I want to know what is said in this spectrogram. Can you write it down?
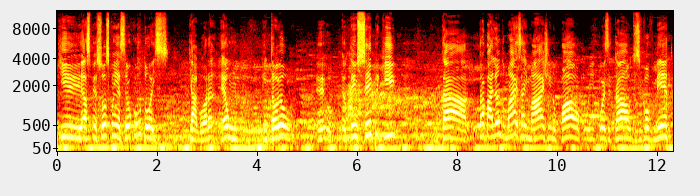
que as pessoas conheceram como dois, que agora é um. Então eu, eu, eu tenho sempre que tá trabalhando mais a imagem no palco e coisa e tal, desenvolvimento,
